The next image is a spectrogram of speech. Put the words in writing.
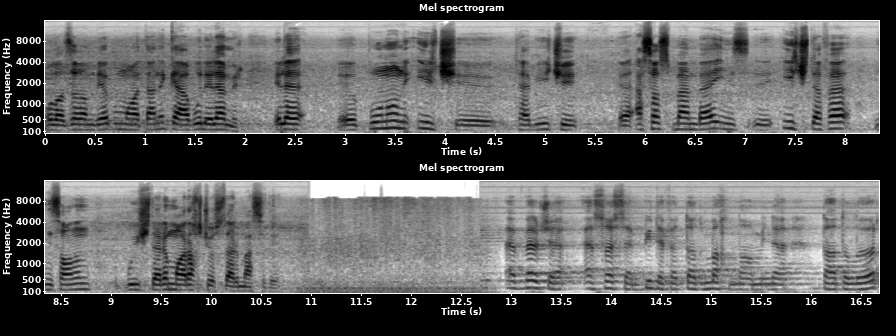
olacağam deyə bu maddəni qəbul eləmir. Elə e, bunun ilk e, təbii ki, e, əsas mənbəyi e, ilk dəfə insanın bu işlərə maraq göstərməsidir. Əvvəlcə əsasən bir dəfə dadmaq naminə dadılır.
